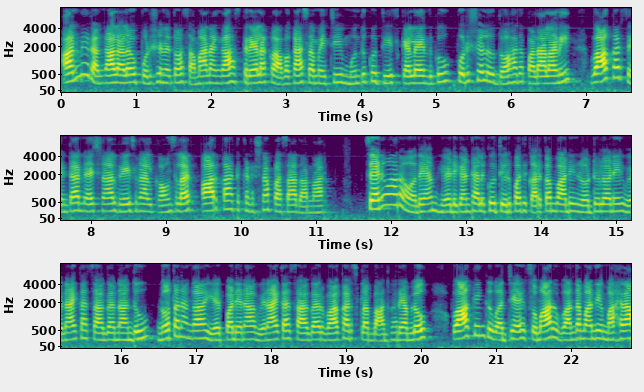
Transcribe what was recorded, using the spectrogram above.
అన్ని రంగాలలో పురుషులతో సమానంగా స్త్రీలకు అవకాశం ఇచ్చి ముందుకు తీసుకెళ్ళేందుకు పురుషులు దోహదపడాలని walkers international regional councillor Arcot Krishna Prasad అన్నారు. శనివారం ఉదయం ఏడు గంటలకు తిరుపతి కరకంబాడి రోడ్డులోని వినాయక సాగర్ నందు నూతనంగా ఏర్పడిన వినాయక సాగర్ వాకర్స్ క్లబ్ ఆధ్వర్యంలో వాకింగ్ వచ్చే సుమారు వంద మంది మహిళా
